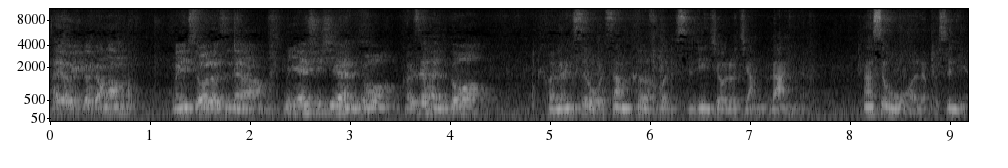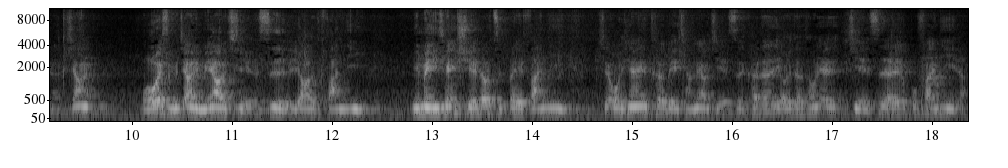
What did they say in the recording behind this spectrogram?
还有一个刚刚。没说的是怎样？你也许写很多，可是很多可能是我上课或者实境秀都讲烂了，那是我的，不是你的。像我为什么叫你们要解释、要翻译？你们以前学都只背翻译，所以我现在特别强调解释。可是有的同学解释了又不翻译了，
